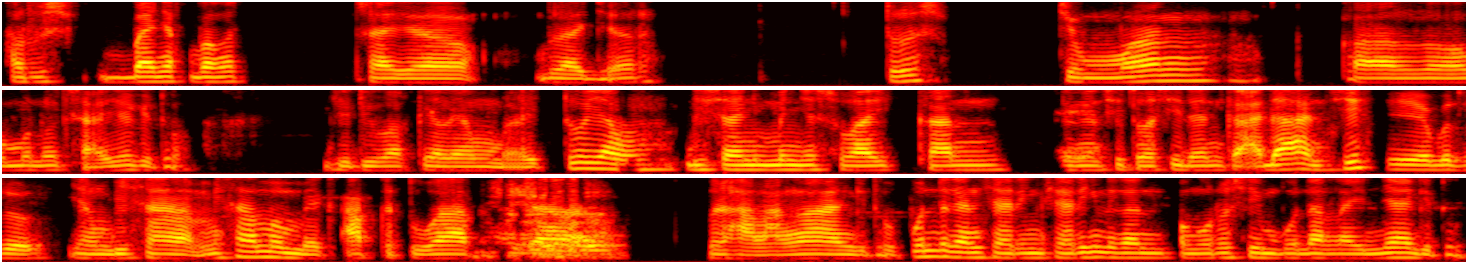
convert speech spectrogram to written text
harus banyak banget saya belajar. Terus cuman kalau menurut saya gitu, jadi wakil yang baik tuh yang bisa menyesuaikan dengan situasi dan keadaan sih, Iya betul. yang bisa misal membackup ketua ketika berhalangan gitu, pun dengan sharing-sharing dengan pengurus himpunan lainnya gitu,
